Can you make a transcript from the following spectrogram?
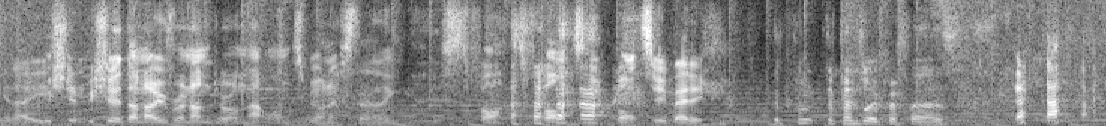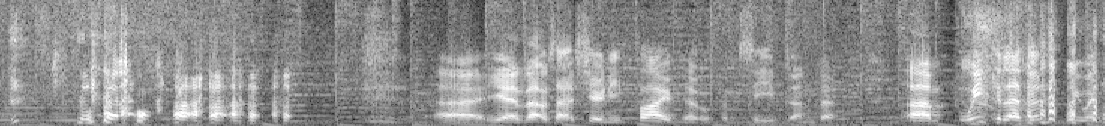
You know, We should we should have done over and under on that one. To be honest, I think it's far it's far too far too many. Dep- Depends what he prefers. uh, yeah, that was actually only five that were conceived under. Um, week 11, we went.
